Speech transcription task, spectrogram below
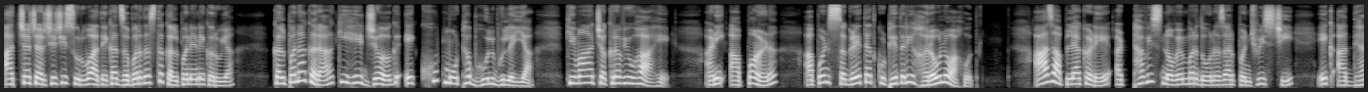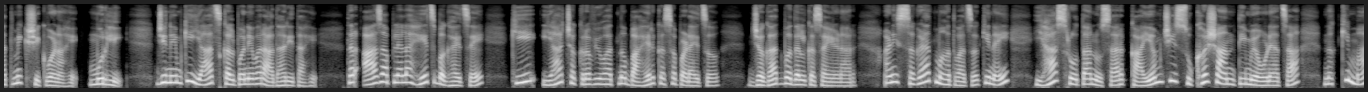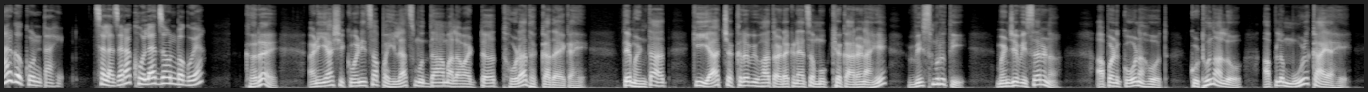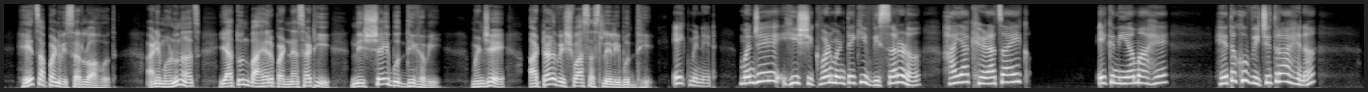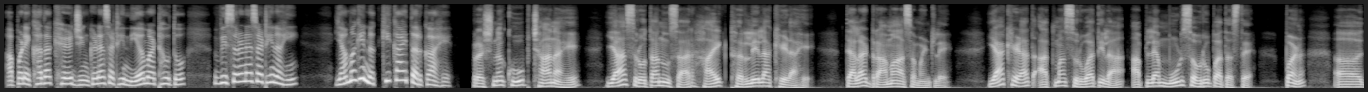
आजच्या चर्चेची सुरुवात एका जबरदस्त कल्पनेने करूया. कल्पना करा की हे जग एक खूप मोठं भूलभुलैया किंवा चक्रव्यूह आहे आणि आपण आपण सगळे त्यात कुठेतरी हरवलो आहोत. आज आपल्याकडे अठ्ठावीस नोव्हेंबर दोन हजार पंचवीसची एक आध्यात्मिक शिकवण आहे मुरली जी नेमकी याच कल्पनेवर आधारित आहे. तर आज आपल्याला हेच बघायचंय की या चक्रव्यूहातनं बाहेर कसं पडायचं जगात बदल कसा येणार आणि सगळ्यात महत्वाचं की नाही ह्या स्रोतानुसार कायमची सुखशांती मिळवण्याचा नक्की मार्ग कोणता आहे? चला जरा खोलात जाऊन बघूया. खरंय. आणि या शिकवणीचा पहिलाच मुद्दा मला वाटतं थोडा धक्कादायक आहे. ते म्हणतात की या चक्रव्यूहात अडकण्याचं मुख्य कारण आहे विस्मृती म्हणजे विसरणं. आपण कोण आहोत? कुठून आलो? आपलं मूळ काय आहे? हेच आपण विसरलो आहोत. आणि म्हणूनच यातून बाहेर पडण्यासाठी निश्चयी बुद्धी हवी म्हणजे अटळ विश्वास असलेली बुद्धी. एक मिनिट. म्हणजे ही शिकवण म्हणते की विसरणं हा या खेळाचा एक एक नियम आहे? हे तर खूप विचित्र आहे ना? आपण एखादा खेळ जिंकण्यासाठी नियम आठवतो विसरण्यासाठी नाही. यामागे नक्की काय तर्क आहे? प्रश्न खूप छान आहे. या स्रोतानुसार हा एक ठरलेला खेळ आहे. त्याला ड्रामा असं म्हटलंय या खेळात आत्मा सुरुवातीला आपल्या मूळ स्वरूपात असते. पण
